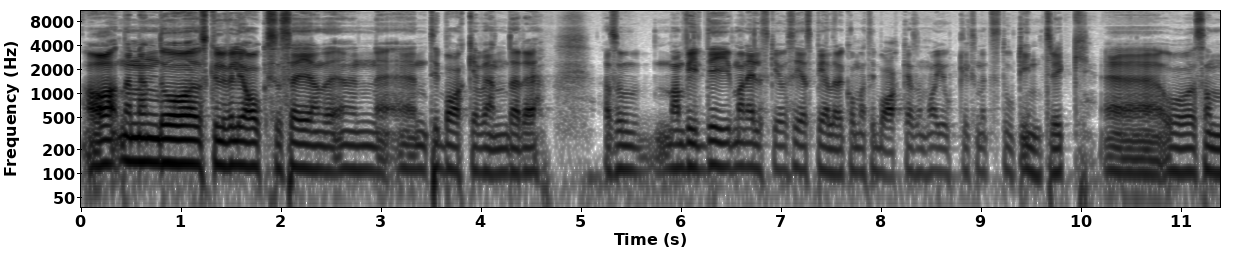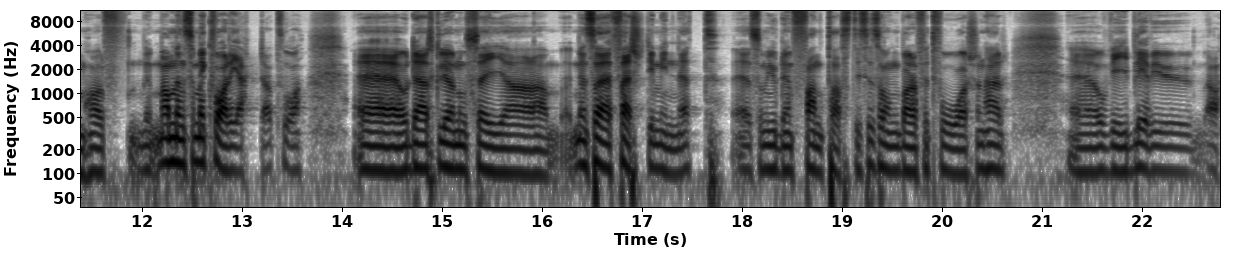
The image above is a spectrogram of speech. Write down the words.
Ja, nej men då skulle väl jag också säga en, en, tillbakavändare. Alltså man, vill, det, man älskar ju att se spelare komma tillbaka som har gjort liksom ett stort intryck eh, och som, har, ja, men som är kvar i hjärtat. Så. Eh, och där skulle jag nog säga, men så är färskt i minnet, eh, som gjorde en fantastisk säsong bara för två år sedan här. Eh, och vi blev ju, ja,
